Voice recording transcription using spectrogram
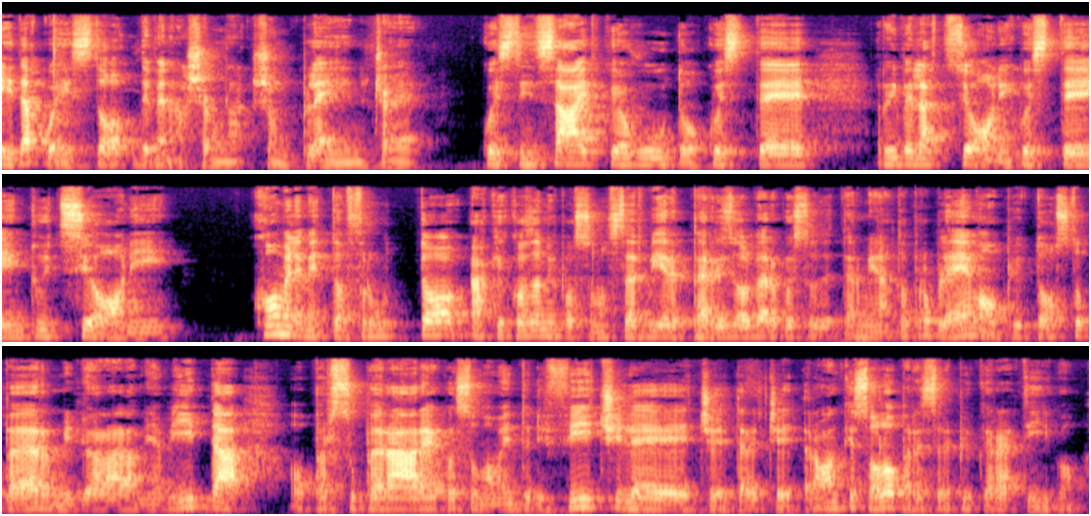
e da questo deve nascere un action plan, cioè questi insight che ho avuto, queste rivelazioni, queste intuizioni come le metto a frutto, a che cosa mi possono servire per risolvere questo determinato problema o piuttosto per migliorare la mia vita o per superare questo momento difficile, eccetera, eccetera, o anche solo per essere più creativo.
